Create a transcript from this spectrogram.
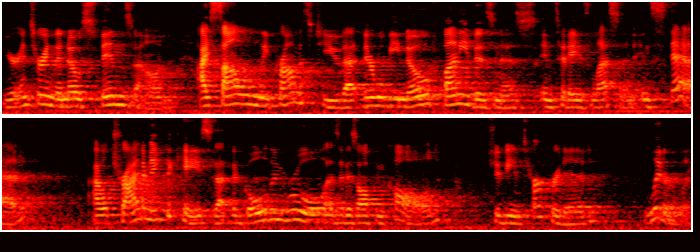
you're entering the no spin zone. I solemnly promise to you that there will be no funny business in today's lesson. Instead, I will try to make the case that the golden rule, as it is often called, should be interpreted literally.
